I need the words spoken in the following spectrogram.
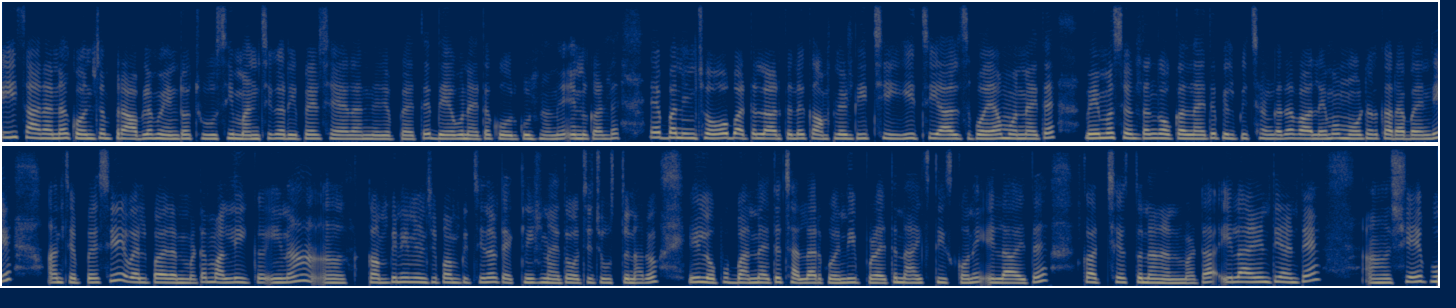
ఈసారైనా కొంచెం ప్రాబ్లం ఏంటో చూసి మంచిగా రిపేర్ చేయాలని చెప్పి అయితే దేవుని అయితే కోరుకుంటున్నాను. ఎందుకంటే ఎప్పటి నుంచో బట్టలాడుతలే కంప్లైంట్ ఇచ్చి, ఇచ్చి అలసిపోయా. అయితే మేము సొంతంగా ఒకళ్ళనైతే పిలిపించాం కదా! వాళ్ళేమో మోటార్ ఖరాబ్ అయింది అని చెప్పేసి వెళ్ళిపోయారనమాట. మళ్ళీ ఇక ఈయన కంపెనీ నుంచి పంపించిన టెక్నీషియన్ అయితే వచ్చి చూస్తున్నారు. ఈ లోపు బన్ అయితే చల్లారిపోయింది. ఇప్పుడైతే నైఫ్ తీసుకొని ఇలా అయితే కట్ చేస్తున్నాను అనమాట ఇలా ఏంటి అంటే షేపు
